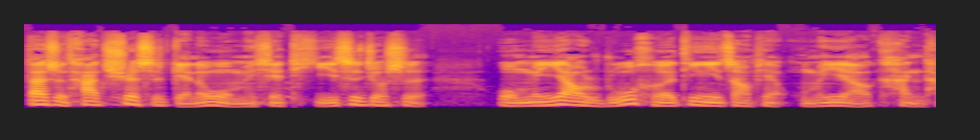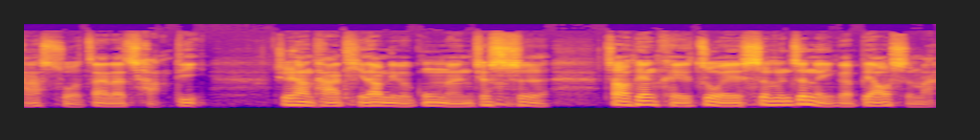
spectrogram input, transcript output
但是他确实给了我们一些提示，就是我们要如何定义照片，我们也要看它所在的场地。就像他提到那个功能，就是照片可以作为身份证的一个标识嘛。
